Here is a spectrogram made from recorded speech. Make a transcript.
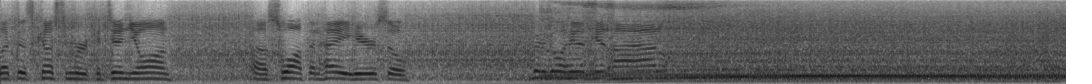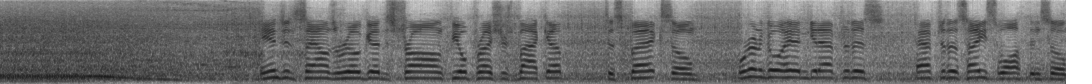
Let this customer continue on uh, swathing hay here. So I'm gonna go ahead and hit high idle. Engine sounds are real good and strong. Fuel pressure's back up to spec. So we're gonna go ahead and get after this after this hay swathing. So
